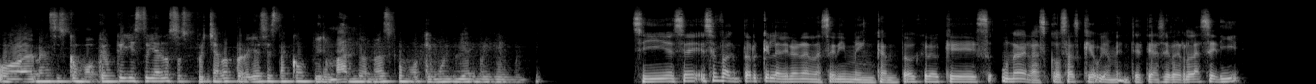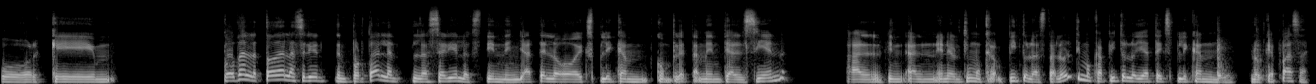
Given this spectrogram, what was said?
O al menos es como que, ok, esto ya lo sospechaba, pero ya se está confirmando, ¿no? Es como que muy bien, muy bien, muy bien. Sí, ese, ese factor que le dieron a la serie me encantó. Creo que es una de las cosas que obviamente te hace ver la serie. Porque toda la, toda la serie, por toda la, la serie lo extienden, ya te lo explican completamente al 100 al, en el último capítulo, hasta el último capítulo ya te explican lo que pasa,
